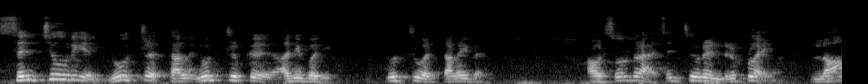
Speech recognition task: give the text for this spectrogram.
செஞ்சூரியன் நூற்று தலை நூற்றுக்கு அதிபதி நூற்றுவர் தலைவர் அவர் சொல்கிறார் centurion reply Lord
